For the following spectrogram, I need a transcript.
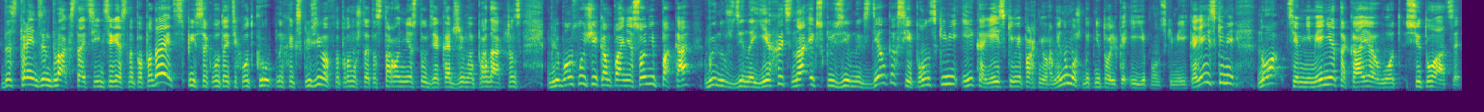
Death Stranding 2, кстати, интересно попадает в список вот этих вот крупных эксклюзивов, потому что это сторонняя студия Kojima Productions. В любом случае, компания Sony пока вынуждена ехать на эксклюзивных сделках с японскими и корейскими партнерами. Ну, может быть, не только и японскими японскими и корейскими, но, тем не менее, такая вот ситуация.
